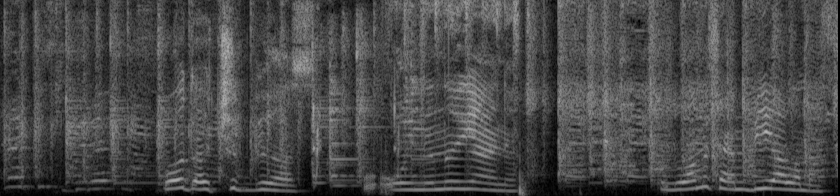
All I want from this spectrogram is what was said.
Herkes görev. Bu arada açık biraz. O oynanır yani. Ama sen bir alamazsın.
